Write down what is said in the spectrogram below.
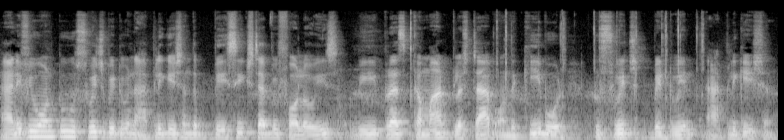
and if you want to switch between application, the basic step we follow is we press command plus tab on the keyboard to switch between application.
